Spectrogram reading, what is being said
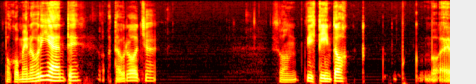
un poco menos brillante, esta brocha. Son distintos eh,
